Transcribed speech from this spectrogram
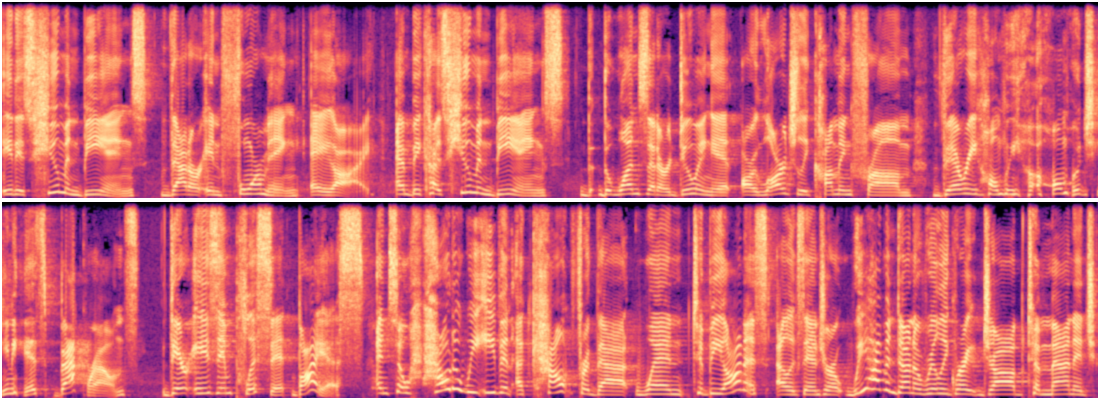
it is human beings that are informing AI. And because human beings, the ones that are doing it, are largely coming from very homo- homogeneous backgrounds, there is implicit bias. And so, how do we even account for that when, to be honest, Alexandra, we haven't done a really great job to manage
